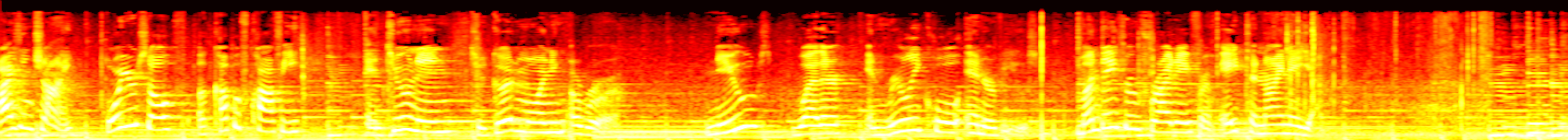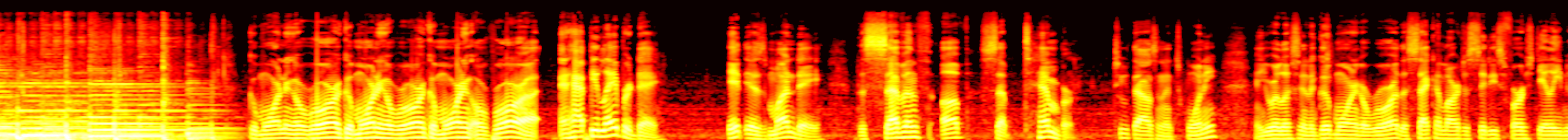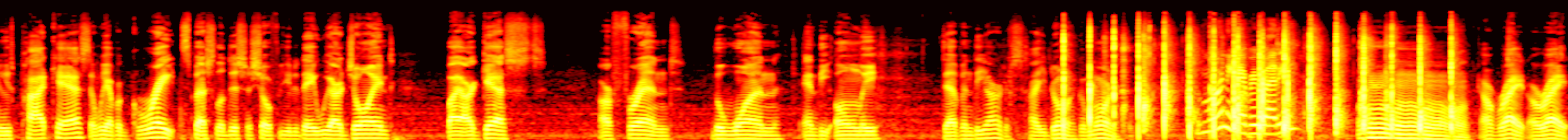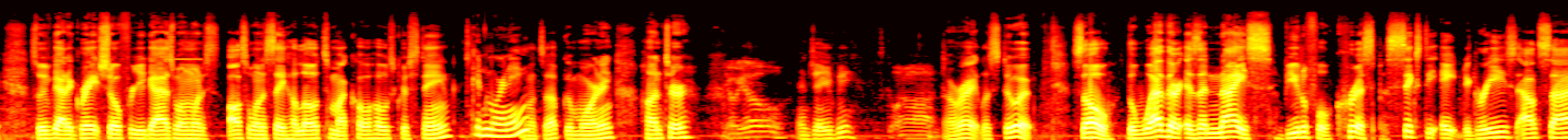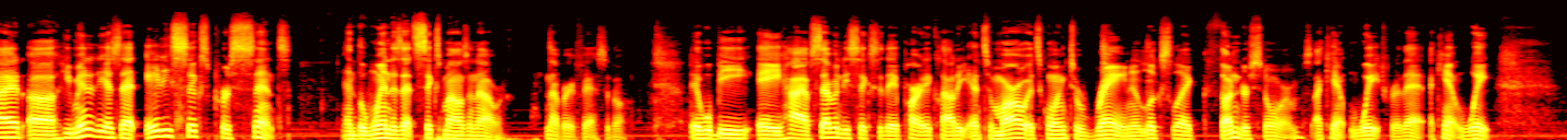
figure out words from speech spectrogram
rise and shine. Pour yourself a cup of coffee and tune in to Good Morning Aurora. News, weather, and really cool interviews. Monday through Friday from 8 to 9 a.m. Good morning, Aurora. Good morning, Aurora. Good morning, Aurora. And happy Labor Day. It is Monday, the 7th of September, 2020. And you are listening to Good Morning, Aurora, the second largest city's first daily news podcast. And we have a great special edition show for you today. We are joined by our guest, our friend, the one and the only, Devin the artist. How you doing? Good morning. Good morning, everybody. Mm, all right, all right. So we've got a great show for you guys. I want to also want to say hello to my co-host Christine. Good morning. What's up? Good morning, Hunter. Yo yo, and JV. All right, let's do it. So the weather is a nice, beautiful, crisp 68 degrees outside. Uh, humidity is at 86 percent, and the wind is at six miles an hour. Not very fast at all. It will be a high of 76 today, partly cloudy, and tomorrow it's going to rain. It looks like thunderstorms. I can't wait for that. I can't wait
